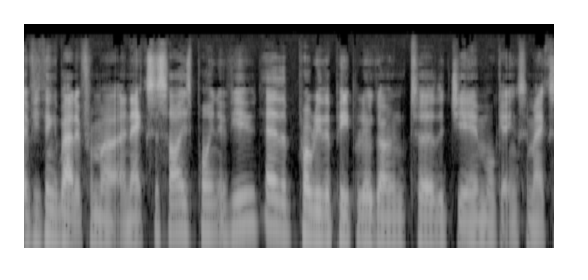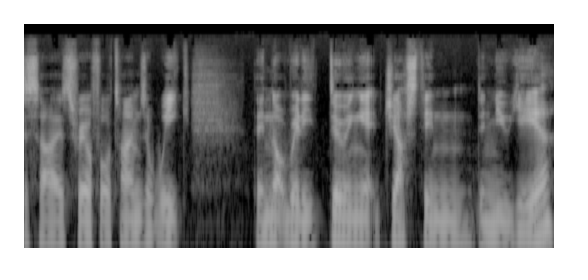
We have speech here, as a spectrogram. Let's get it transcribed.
If you think about it from a, an exercise point of view, they're the, probably the people who are going to the gym or getting some exercise three or four times a week. They're not really doing it just in the new year.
